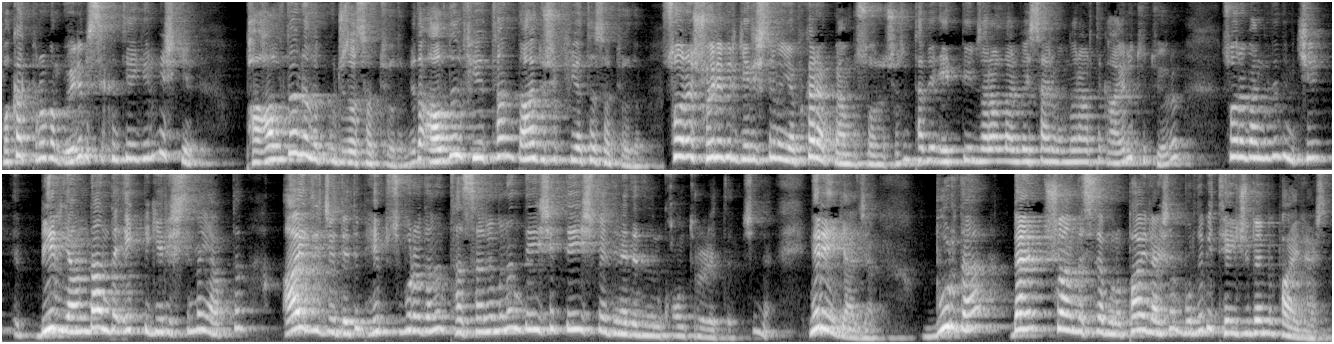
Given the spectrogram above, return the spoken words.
Fakat program öyle bir sıkıntıya girmiş ki pahalıdan alıp ucuza satıyordum ya da aldığım fiyattan daha düşük fiyata satıyordum. Sonra şöyle bir geliştirme yaparak ben bu sorunu çözdüm. Tabii ettiğim zararlar vesaire onları artık ayrı tutuyorum. Sonra ben de dedim ki e, bir yandan da ek bir geliştirme yaptım. Ayrıca dedim hepsi buradanın tasarımının değişip değişmediğine de dedim kontrol ettim. Şimdi nereye geleceğim? Burada ben şu anda size bunu paylaştım. Burada bir tecrübemi paylaştım.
